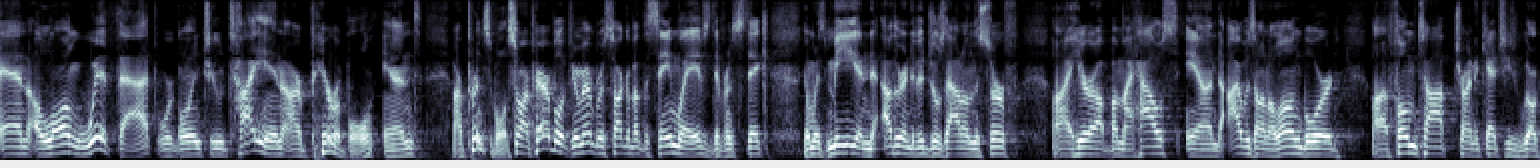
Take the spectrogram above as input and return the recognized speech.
And along with that, we're going to tie in our parable and our principle. So our parable, if you remember, was talking about the same waves, different stick. And was me and other individuals out on the surf uh, here up by my house. And I was on a longboard, uh, foam top, trying to catch these, well,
